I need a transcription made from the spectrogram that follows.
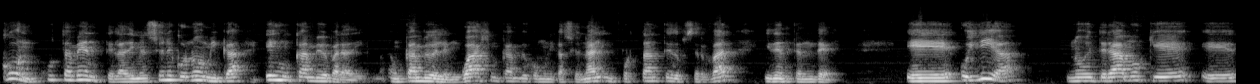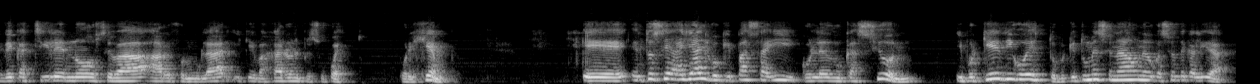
con justamente la dimensión económica es un cambio de paradigma, un cambio de lenguaje, un cambio comunicacional importante de observar y de entender. Eh, hoy día nos enteramos que eh, Beca Chile no se va a reformular y que bajaron el presupuesto, por ejemplo. Eh, entonces hay algo que pasa ahí con la educación. ¿Y por qué digo esto? Porque tú mencionabas una educación de calidad.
